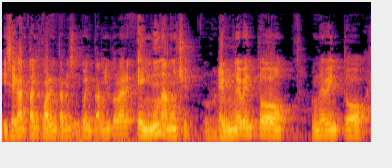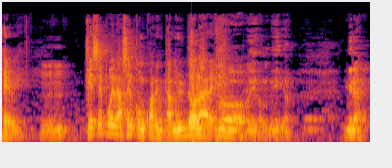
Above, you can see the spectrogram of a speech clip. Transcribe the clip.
Y se gastan 40 mil, 50 mil dólares en una noche. Correcto. En un evento, un evento heavy. ¿Qué se puede hacer con 40 mil dólares? Oh, Dios mío. Mira,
